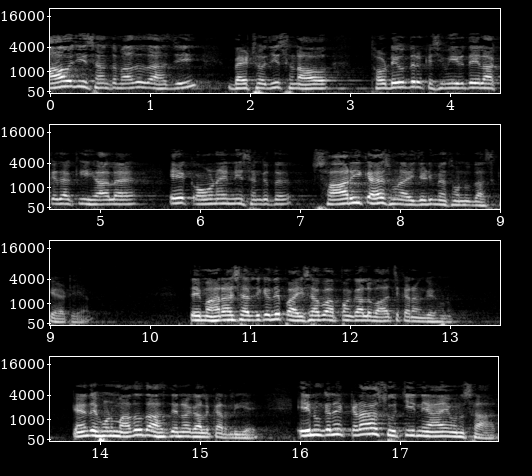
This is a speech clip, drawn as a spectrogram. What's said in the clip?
ਆਓ ਜੀ ਸੰਤ ਮਾਧੋਦਾਸ ਜੀ, ਬੈਠੋ ਜੀ, ਸੁਣਾਓ। ਤੁਹਾਡੇ ਉਧਰ ਕਸ਼ਮੀਰ ਦੇ ਇਲਾਕੇ ਦਾ ਕੀ ਹਾਲ ਹੈ? ਇਹ ਕੌਣ ਹੈ ਇੰਨੀ ਸੰਗਤ? ਸਾਰੀ ਕਹਿ ਸੁਣਾਈ ਜਿਹੜੀ ਮੈਂ ਤੁਹਾਨੂੰ ਦੱਸ ਕੇ ਹਟਿਆ। ਤੇ ਮਹਾਰਾਜ ਸਾਹਿਬ ਜੀ ਕਹਿੰਦੇ, ਭਾਈ ਸਾਹਿਬ, ਆਪਾਂ ਗੱਲ ਬਾਅਦ ਚ ਕਰਾਂਗੇ ਹੁਣ। ਕਹਿੰਦੇ, ਹੁਣ ਮਾਧੋਦਾਸ ਦੇ ਨਾਲ ਗੱਲ ਕਰ ਲਈਏ। ਇਹਨੂੰ ਕਹਿੰਦੇ ਕੜਾ ਸੂਚੀ ਨਿਆਂ ਅਨੁਸਾਰ।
